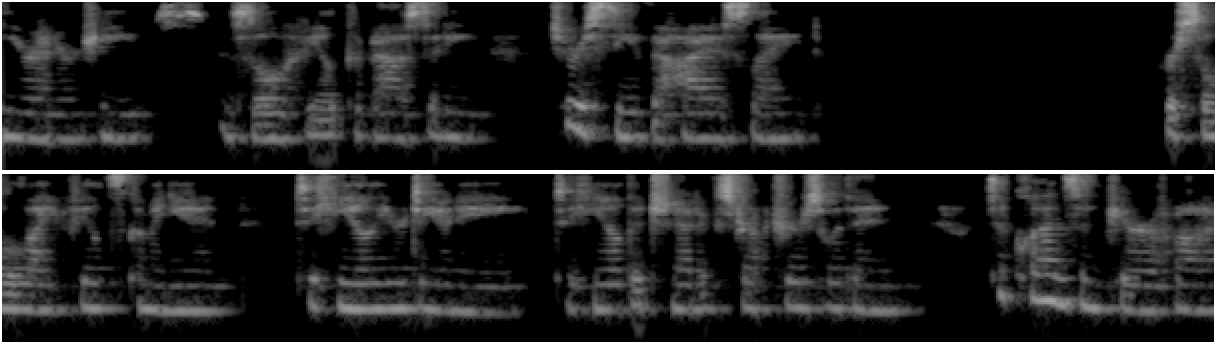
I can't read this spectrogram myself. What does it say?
your energies and soul field capacity to receive the highest light. For soul light fields coming in to heal your DNA, to heal the genetic structures within, to cleanse and purify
